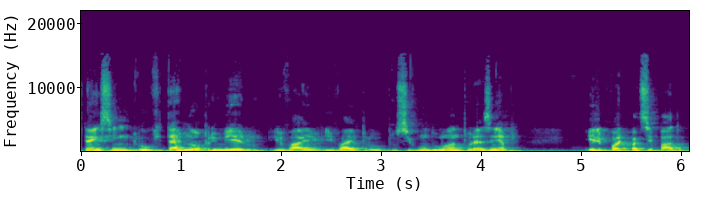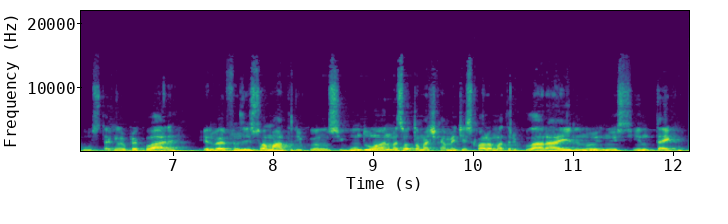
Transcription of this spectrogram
Tem sim. O que terminou o primeiro e vai, e vai para o segundo ano, por exemplo, ele pode participar do curso técnico-pecuária. Ele vai fazer sua matrícula no segundo ano, mas automaticamente a escola matriculará ele no, no ensino técnico.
